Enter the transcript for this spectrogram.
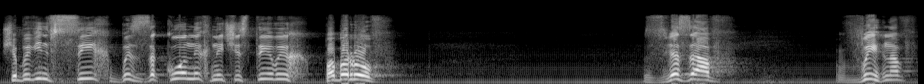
щоб він всіх беззаконних, нечистивих поборов, зв'язав, вигнав,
